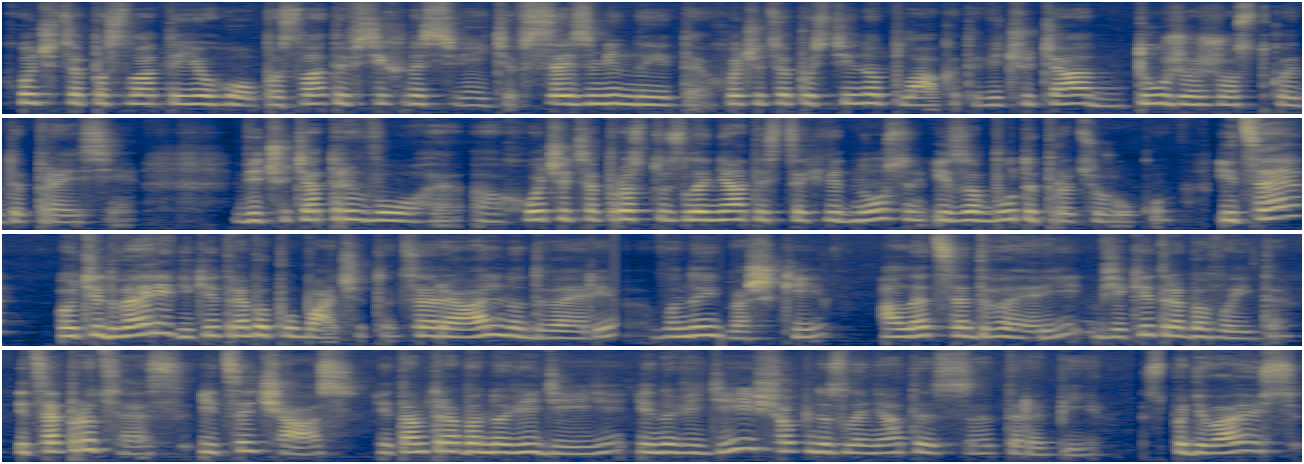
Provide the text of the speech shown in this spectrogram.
Хочеться послати його, послати всіх на світі, все змінити. Хочеться постійно плакати, відчуття дуже жорсткої депресії, відчуття тривоги. Е, Хочеться просто злиняти з цих відносин і забути про цю руку. І це оті двері, які треба побачити. Це реально двері, вони важкі. Але це двері, в які треба вийти. І це процес, і це час, і там треба нові дії, і нові дії, щоб не злиняти з терапії. Сподіваюсь,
